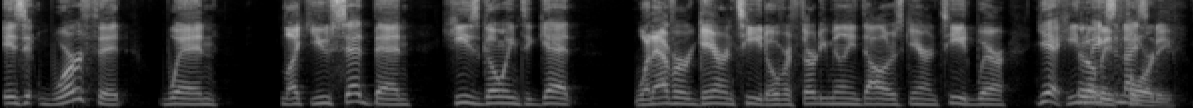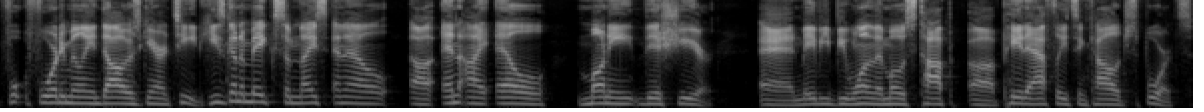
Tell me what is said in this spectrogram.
Is it worth it when, like you said, Ben, he's going to get whatever guaranteed over $30 million guaranteed where yeah he It'll makes be a nice 40. $40 million guaranteed he's going to make some nice NL, uh, nil money this year and maybe be one of the most top uh, paid athletes in college sports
